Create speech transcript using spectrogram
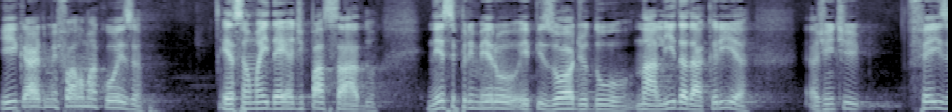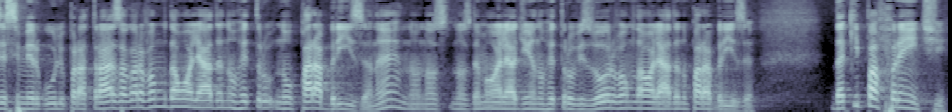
E, Ricardo, me fala uma coisa. Essa é uma ideia de passado. Nesse primeiro episódio do Na Lida da Cria, a gente fez esse mergulho para trás, agora vamos dar uma olhada no, retro, no para-brisa, né? Nós, nós damos uma olhadinha no retrovisor, vamos dar uma olhada no para-brisa. Daqui para frente,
